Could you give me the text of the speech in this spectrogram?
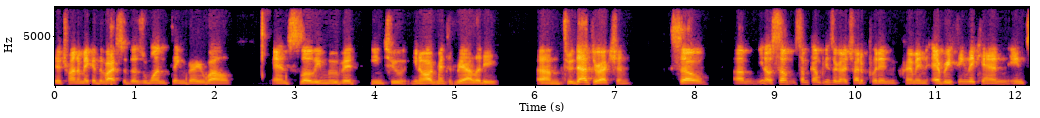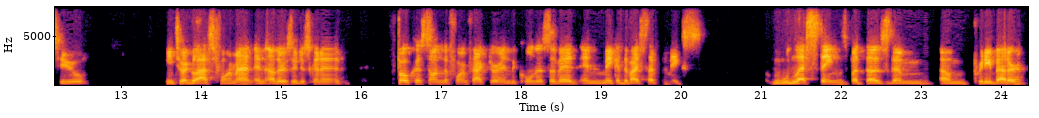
they're trying to make a device that does one thing very well, and slowly move it into you know augmented reality um, through that direction. So um, you know some some companies are going to try to put in cram in everything they can into into a glass format, and others are just going to focus on the form factor and the coolness of it and make a device that makes less things but does them um, pretty better.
